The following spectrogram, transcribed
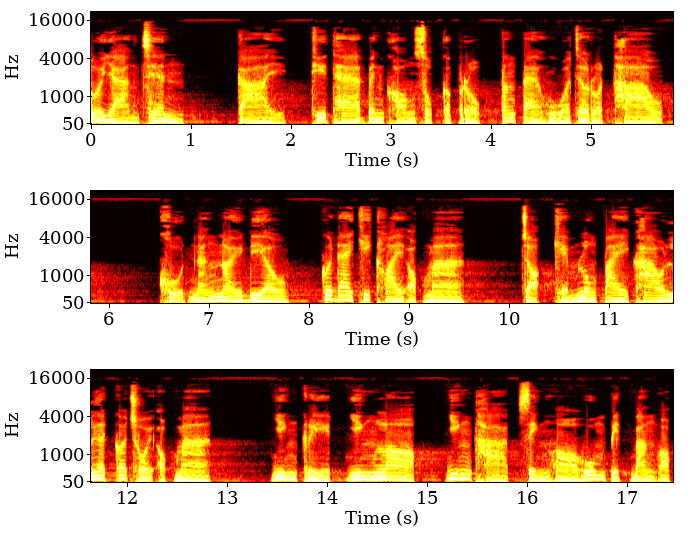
ตัวอย่างเช่น กายที่แท้เป็นของสกรปรกตั้งแต่หัวจรดเท้า ขูดหนังหน่อยเดียวก็ได้ขี้ใครออกมา เจาะเข็มลงไปคาวเลือดก็โชยออกมา ยิ่งกรีด ยิ่งลอก ยิ่งถากสิ่งห่อหุ้มปิดบังออก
